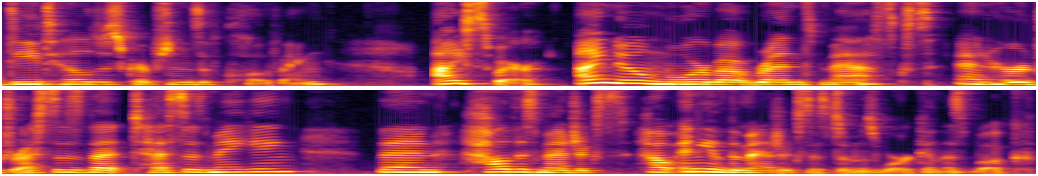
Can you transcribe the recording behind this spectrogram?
detailed descriptions of clothing. I swear, I know more about Ren's masks and her dresses that Tess is making than how this magic's how any of the magic systems work in this book.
